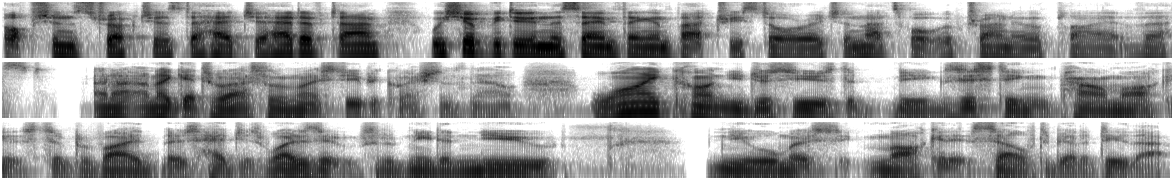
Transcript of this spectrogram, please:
option structures to hedge ahead of time. We should be doing the same thing in battery storage, and that's what we're trying to apply at Vest. And I, and I get to ask some of my stupid questions now. Why can't you just use the, the existing power markets to provide those hedges? Why does it sort of need a new, new almost market itself to be able to do that?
